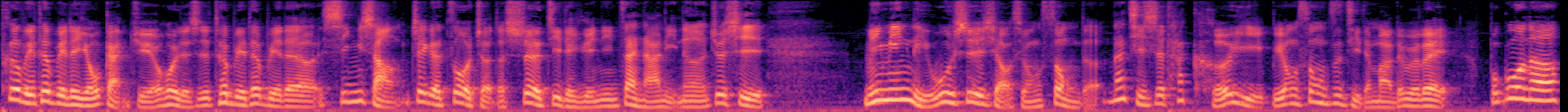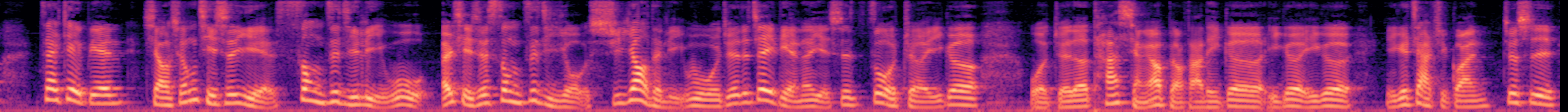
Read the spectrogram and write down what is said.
特别特别的有感觉，或者是特别特别的欣赏这个作者的设计的原因在哪里呢？就是明明礼物是小熊送的，那其实他可以不用送自己的嘛，对不对？不过呢。在这边，小熊其实也送自己礼物，而且是送自己有需要的礼物。我觉得这一点呢，也是作者一个，我觉得他想要表达的一个一个一个一个价值观，就是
